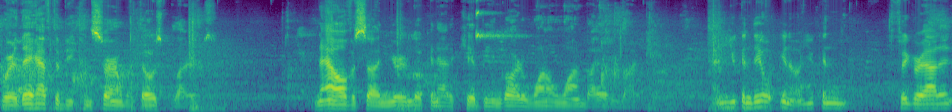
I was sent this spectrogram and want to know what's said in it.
where they have to be concerned with those players. Now all of a sudden you're looking at a kid being guarded one on one by everybody, and you can deal. You know, you can figure out a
